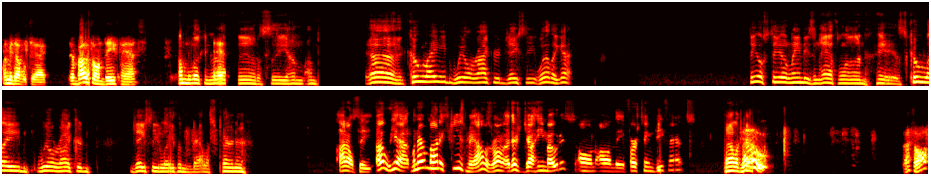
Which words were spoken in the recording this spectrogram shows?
Let me double check. They're both on defense. I'm looking right now to see. I'm I'm uh Kool Aid, Will Reichard, JC. Well, they got Steele Steele, Lindy's, and Athlon is Kool Aid, Will Reichard, JC Latham, Dallas Turner. I don't see. Oh yeah, well, never mind. Excuse me, I was wrong. There's Jaheim Oatis on on the first team defense. Malachi, No, that's awesome.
